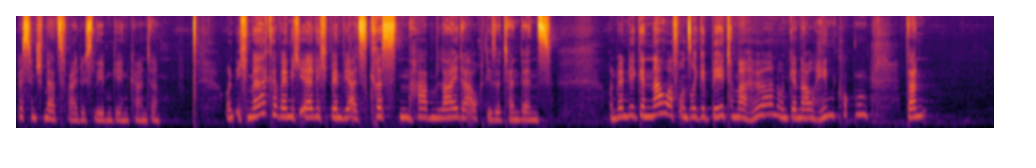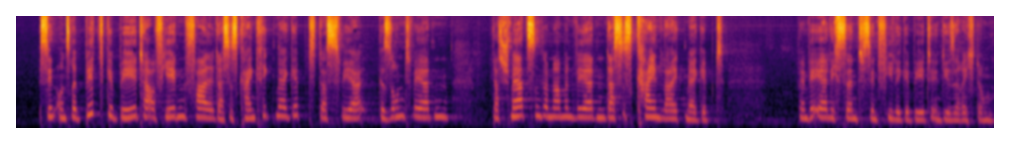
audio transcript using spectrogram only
bisschen schmerzfrei durchs Leben gehen könnte. Und ich merke, wenn ich ehrlich bin, wir als Christen haben leider auch diese Tendenz. Und wenn wir genau auf unsere Gebete mal hören und genau hingucken, dann sind unsere Bittgebete auf jeden Fall, dass es keinen Krieg mehr gibt, dass wir gesund werden, dass Schmerzen genommen werden, dass es kein Leid mehr gibt. Wenn wir ehrlich sind, sind viele Gebete in diese Richtung.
